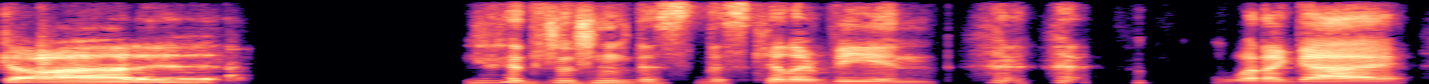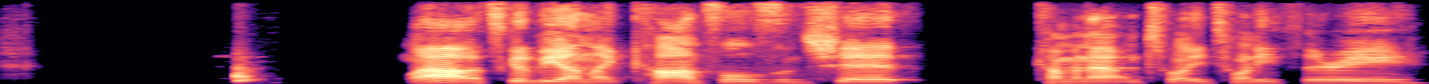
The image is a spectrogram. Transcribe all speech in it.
Got it. this this killer bean. what a guy. Wow, it's gonna be on like consoles and shit coming out in 2023. It's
